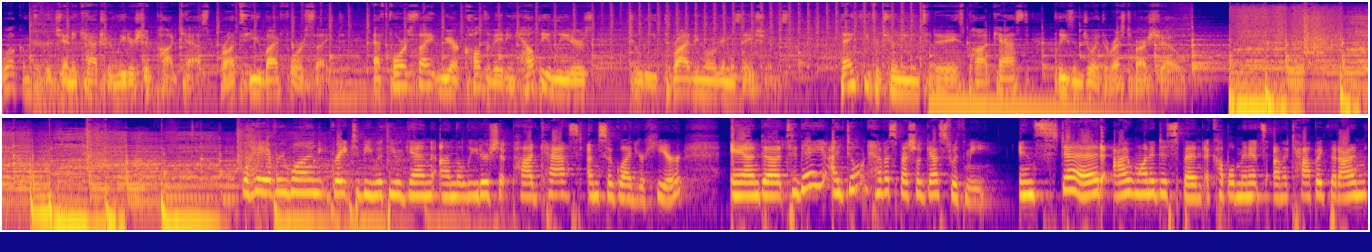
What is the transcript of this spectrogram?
Welcome to the Jenni Catron Leadership Podcast, brought to you by Foresight. At Foresight, we are cultivating healthy leaders to lead thriving organizations. Thank you for tuning in to today's podcast. Please enjoy the rest of our show. Well, hey everyone, great to be with you again on the Leadership Podcast. I'm so glad you're here. And uh, today I don't have a special guest with me. Instead, I wanted to spend a couple minutes on a topic that I'm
